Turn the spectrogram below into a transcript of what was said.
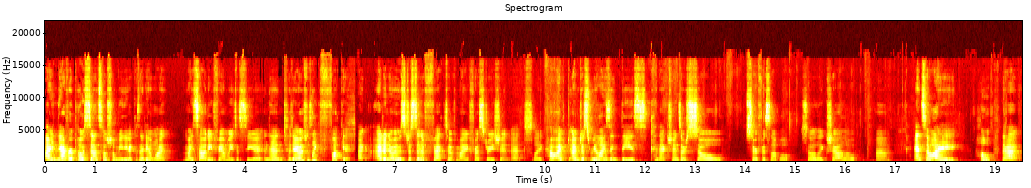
I never posted on social media because I didn't want my Saudi family to see it. And then today I was just like, fuck it. I, I don't know. It was just an effect of my frustration at like how I've, I'm just realizing these connections are so surface level, so like shallow. Um, and so I hope that,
